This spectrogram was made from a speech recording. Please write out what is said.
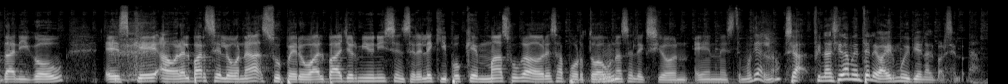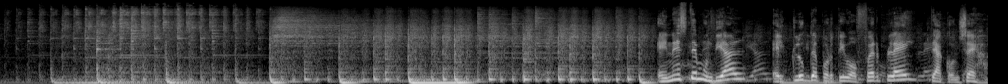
Danny Go, es que ahora el Barcelona superó al Bayern Múnich en ser el equipo que más jugadores aportó a una selección en este mundial, ¿no? O sea, financieramente le va a ir muy bien al Barcelona. En este mundial, el Club Deportivo Fair Play te aconseja.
